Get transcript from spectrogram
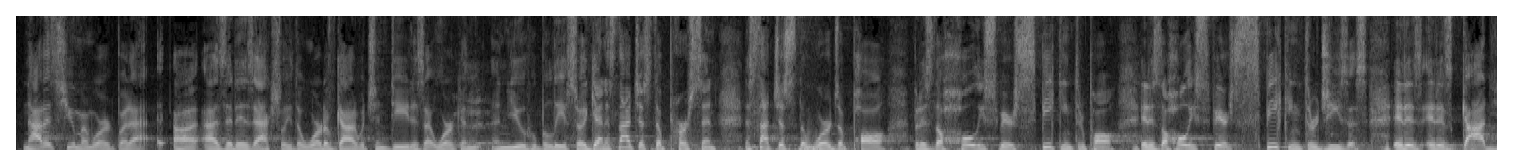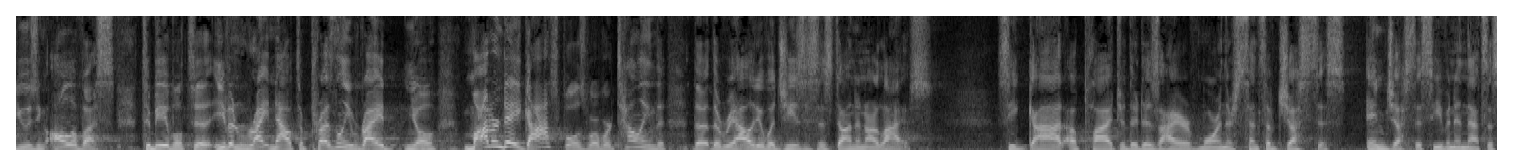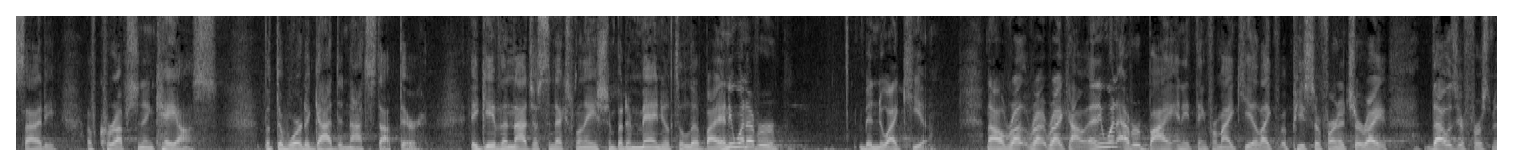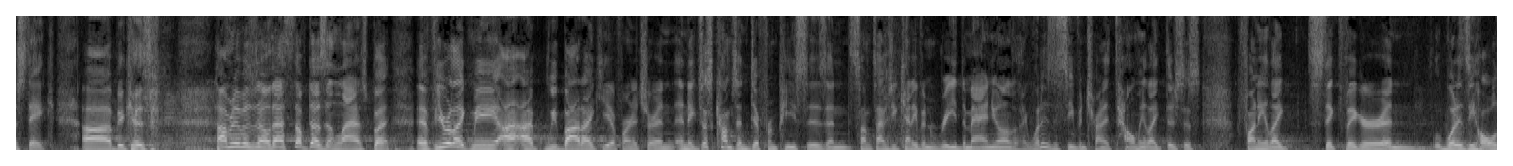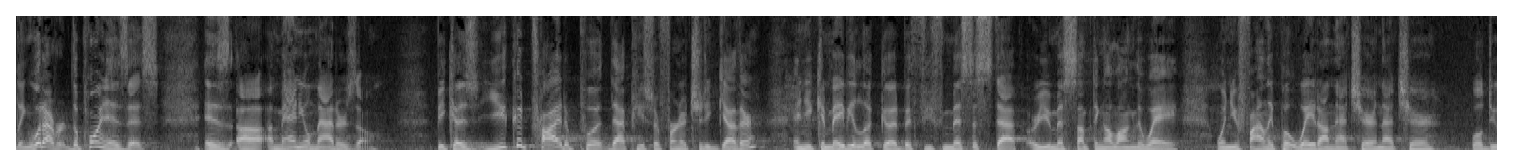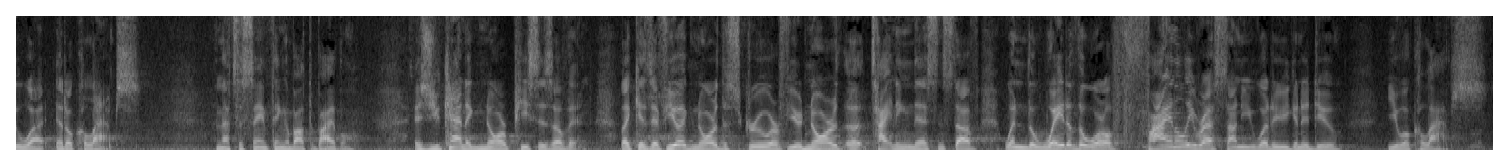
not as human word, but uh, as it is actually the word of God, which indeed is at work in, in you who believe. So again, it's not just a person, it's not just the words of Paul, but it's the Holy Spirit speaking through Paul. It is the Holy Spirit speaking through Jesus. It is, it is God using all of us to be able to, even right now, to presently write, you know, modern day gospels where we're telling the, the, the reality of what Jesus has done in our lives. See, God applied to their desire of more and their sense of justice injustice even in that society of corruption and chaos. But the word of God did not stop there. It gave them not just an explanation, but a manual to live by. Anyone ever been to IKEA? Now, right, right, now, anyone ever buy anything from IKEA, like a piece of furniture, right? That was your first mistake. Uh, because how many of us know that stuff doesn't last? But if you're like me, I, I, we bought IKEA furniture and, and it just comes in different pieces. And sometimes you can't even read the manual. Like, what is this even trying to tell me? Like, there's this funny, like, stick figure and what is he holding? Whatever. The point is this, is uh, a manual matters though because you could try to put that piece of furniture together and you can maybe look good, but if you miss a step or you miss something along the way, when you finally put weight on that chair, and that chair will do what? It'll collapse. And that's the same thing about the Bible. Is you can't ignore pieces of it. Like as if you ignore the screw or if you ignore the tightening this and stuff, when the weight of the world finally rests on you, what are you going to do? You will collapse.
